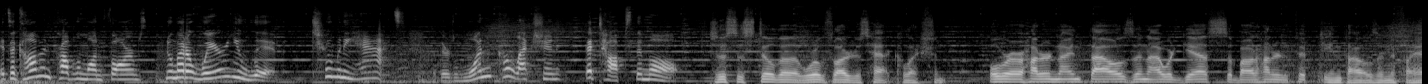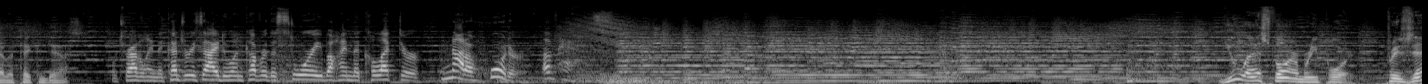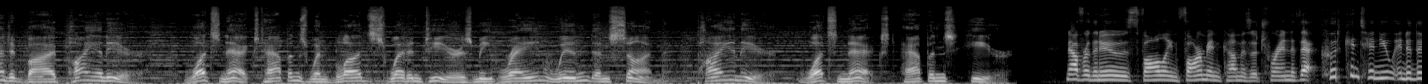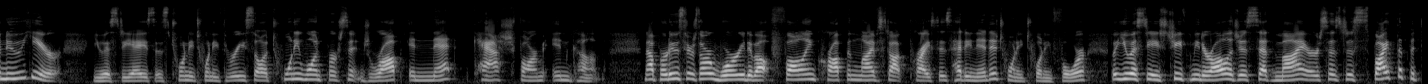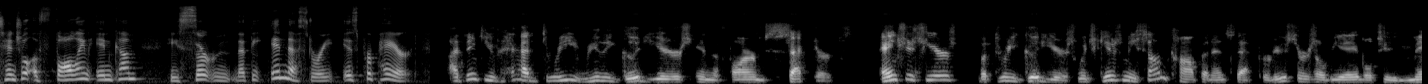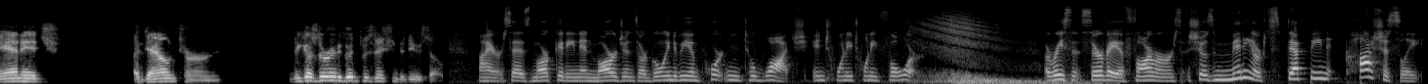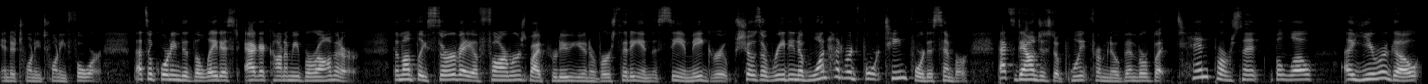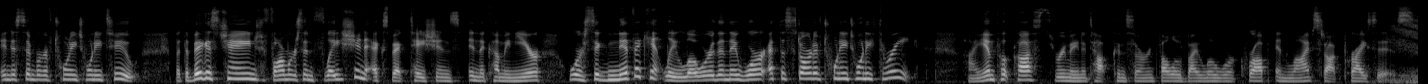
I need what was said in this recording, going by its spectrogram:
It's a common problem on farms, no matter where you live too many hats, but there's one collection that tops them all. This is still the world's largest hat collection. Over 109,000, I would guess about 115,000 if I had to take a guess. We're traveling the countryside to uncover the story behind the collector, not a hoarder of hats. U.S. Farm Report, presented by Pioneer. What's next happens when blood, sweat, and tears meet rain, wind, and sun. Pioneer. What's next happens here. Now for the news, falling farm income is a trend that could continue into the new year. USDA says 2023 saw a 21% drop in net cash farm income. Now producers are worried about falling crop and livestock prices heading into 2024, but USDA's chief meteorologist Seth Meyer says despite the potential of falling income, He's certain that the industry is prepared. I think you've had three really good years in the farm sector. Anxious years, but three good years, which gives me some confidence that producers will be able to manage a downturn because they're in a good position to do so. Meyer says marketing and margins are going to be important to watch in 2024. A recent survey of farmers shows many are stepping cautiously into 2024. That's according to the latest Ag Economy Barometer. The monthly survey of farmers by Purdue University and the CME Group shows a reading of 114 for December. That's down just a point from November, but 10% below a year ago in December of 2022. But the biggest change, farmers' inflation expectations in the coming year were significantly lower than they were at the start of 2023. High input costs remain a top concern, followed by lower crop and livestock prices.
